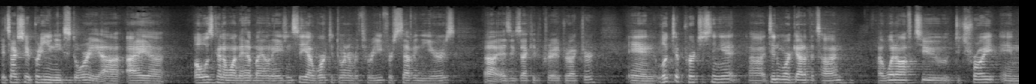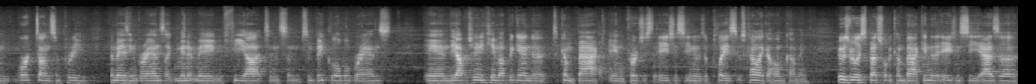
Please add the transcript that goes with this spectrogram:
it's actually a pretty unique story. Uh, I uh, always kind of wanted to have my own agency. I worked at Door Number Three for seven years uh, as executive creative director, and looked at purchasing it. Uh, it didn't work out at the time. I went off to Detroit and worked on some pretty amazing brands like Minute Maid and Fiat and some some big global brands. And the opportunity came up again to, to come back and purchase the agency, and it was a place. It was kind of like a homecoming. It was really special to come back into the agency as a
